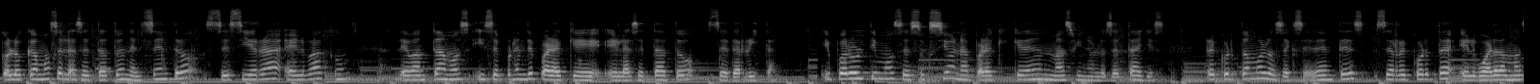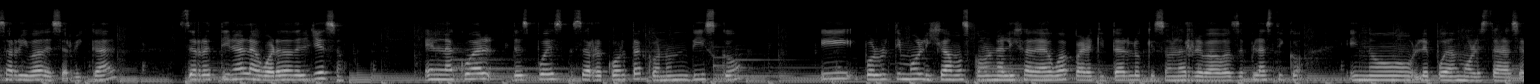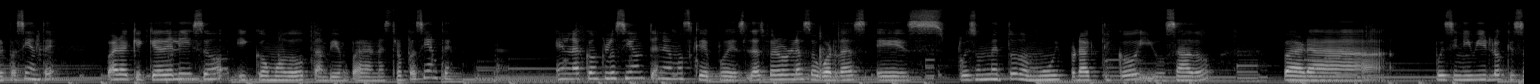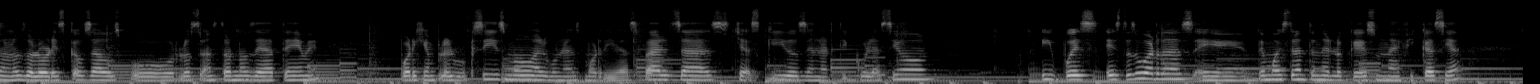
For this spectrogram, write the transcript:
Colocamos el acetato en el centro, se cierra el vacuum levantamos y se prende para que el acetato se derrita. Y por último se succiona para que queden más finos los detalles. Recortamos los excedentes, se recorta el guarda más arriba de cervical, se retira la guarda del yeso, en la cual después se recorta con un disco y por último lijamos con una lija de agua para quitar lo que son las rebabas de plástico y no le puedan molestar hacia el paciente para que quede liso y cómodo también para nuestro paciente. En la conclusión tenemos que pues las férulas o guardas es pues un método muy práctico y usado para pues inhibir lo que son los dolores causados por los trastornos de ATM, por ejemplo el bruxismo, algunas mordidas falsas, chasquidos en la articulación y pues estas guardas eh, demuestran tener lo que es una eficacia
